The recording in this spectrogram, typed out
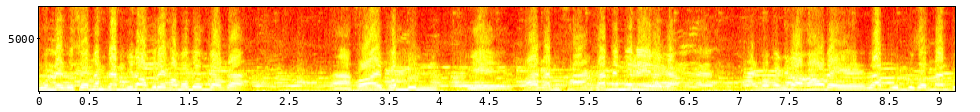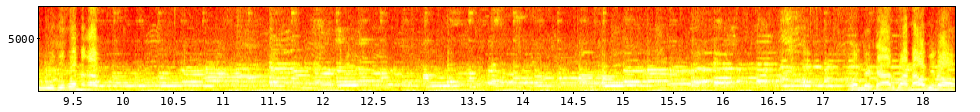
บุญได้กุศลน้ำกันพี่น้องผู้ใดเขามาเบิ่งเราก็อ่าขอให้ผลบุญเอพากันสางสรรค์ในมื้อนี้และครับให้พ่อแม่พี่น้องเขาได้รับบุญกุศลนั้นทุกทุกคนนะครับบรรยากาศบ้านเฮาพี่น้อง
